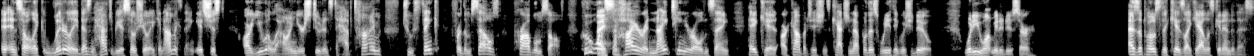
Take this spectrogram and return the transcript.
And, and so, like, literally, it doesn't have to be a socioeconomic thing. It's just, are you allowing your students to have time to think for themselves, problem solve? Who wants to hire a 19 year old and saying, hey, kid, our competition's catching up with us. What do you think we should do? What do you want me to do, sir? As opposed to the kids, like, yeah, let's get into this.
